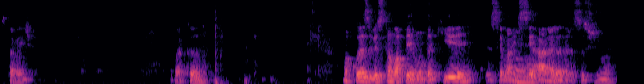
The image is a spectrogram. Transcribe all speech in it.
Exatamente. Bacana. Uma coisa, ver se tem alguma pergunta aqui. Você vai encerrar, né, galera? Se vocês não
